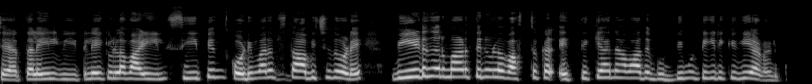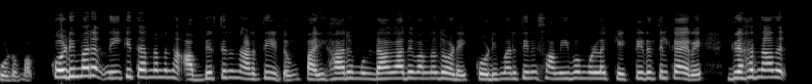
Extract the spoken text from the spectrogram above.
ചേർത്തലയിൽ വീട്ടിലേക്കുള്ള വഴിയിൽ സി പി എം കൊടിമരം സ്ഥാപിച്ചതോടെ വീട് നിർമ്മാണത്തിനുള്ള വസ്തുക്കൾ എത്തിക്കാനാവാതെ ബുദ്ധിമുട്ടിയിരിക്കുകയാണ് ഒരു കുടുംബം. കൊടിമരം നീക്കിത്തരണമെന്ന അഭ്യർത്ഥന നടത്തിയിട്ടും പരിഹാരം ഉണ്ടാകാതെ വന്നതോടെ കൊടിമരത്തിന് സമീപമുള്ള കെട്ടിടത്തിൽ കയറി ഗ്രഹനാഥൻ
